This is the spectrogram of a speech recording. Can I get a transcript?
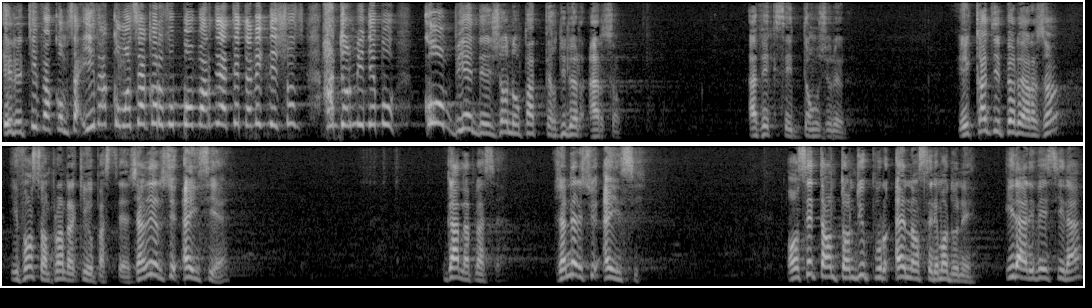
Et le type va comme ça. Il va commencer encore à vous bombarder la tête avec des choses, à dormir debout. Combien de gens n'ont pas perdu leur argent avec ces dangereux? Et quand ils perdent l'argent, ils vont s'en prendre à qui? Au pasteur. J'en ai reçu un ici. Hein. Garde la place. Hein. J'en ai reçu un ici. On s'est entendu pour un enseignement donné. Il est arrivé ici, là.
